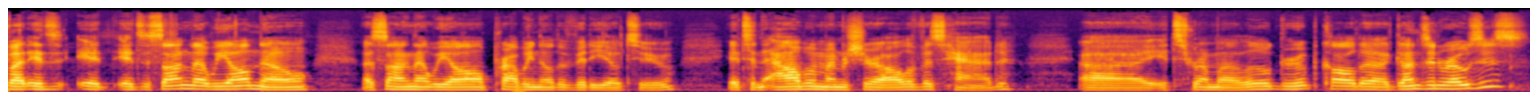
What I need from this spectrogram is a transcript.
But it's it it's a song that we all know, a song that we all probably know the video to. It's an album I'm sure all of us had. Uh, it's from a little group called uh, Guns N' Roses,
